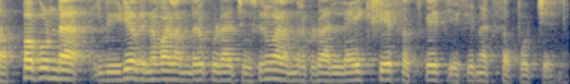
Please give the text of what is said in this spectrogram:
తప్పకుండా ఈ వీడియో విన్న వాళ్ళందరూ కూడా చూసిన వాళ్ళందరూ కూడా లైక్ షేర్ సబ్స్క్రైబ్ చేసి నాకు సపోర్ట్ చేయండి.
